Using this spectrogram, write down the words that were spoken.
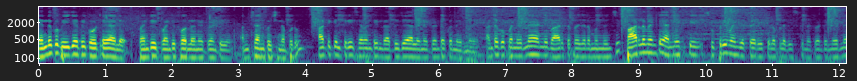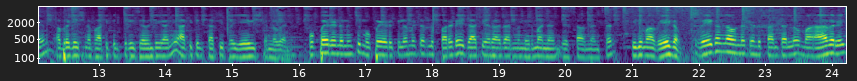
ఎందుకు బీజేపీ ఓటేయాలి ట్వంటీ ట్వంటీ ఫోర్లో అనేటువంటి అంశానికి వచ్చినప్పుడు ఆర్టికల్ త్రీ సెవెంటీన్ రద్దు చేయాలనేటువంటి ఒక నిర్ణయం. అంటే ఒక నిర్ణయాన్ని భారత ప్రజల ముందు నుంచి పార్లమెంటే అన్నిటికీ సుప్రీం అని చెప్పే రీతి లోపల తీసుకున్నటువంటి నిర్ణయం. Abrogation of article three seventy కానీ ఆర్టికల్ థర్టీ ఫైవ్ ఏ విషయంలో కానీ ముప్పై రెండు నుంచి ముప్పై ఏడు కిలోమీటర్లు పర్ డే జాతీయ రహదారులను నిర్మాణం చేస్తా ఉన్నాను సార్. ఇది మా వేగం. వేగంగా ఉన్నటువంటి ప్రాంతాల్లో మా average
